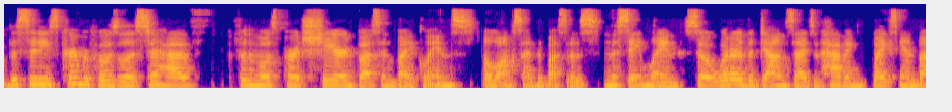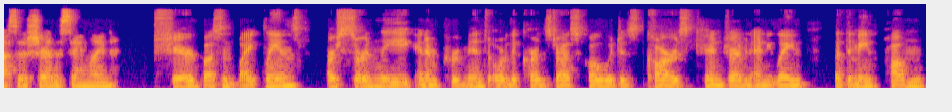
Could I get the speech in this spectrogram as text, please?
The city's current proposal is to have, for the most part, shared bus and bike lanes alongside the buses in the same lane. So, what are the downsides of having bikes and buses share the same lane? Shared bus and bike lanes are certainly an improvement over the current status quo, which is cars can drive in any lane. But the main problem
